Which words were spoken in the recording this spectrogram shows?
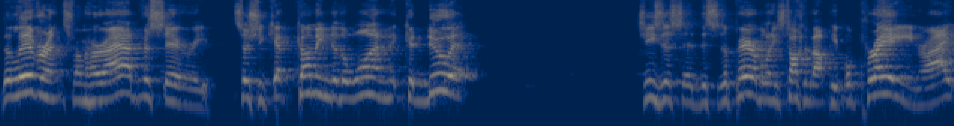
deliverance from her adversary. So she kept coming to the one that could do it. Jesus said, This is a parable, and he's talking about people praying, right?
